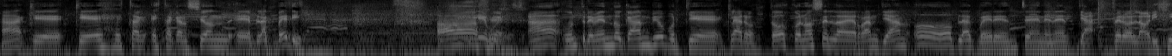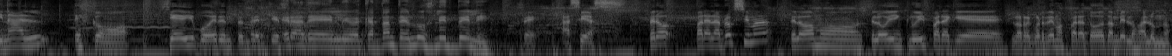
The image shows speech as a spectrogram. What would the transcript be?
Ah, que, que es esta, esta canción eh, Black Betty. Ah, Sí, sí, pues. sí. Ah, un tremendo cambio porque, claro, todos conocen la de Ram Jam. Oh, Blackberry, tenenen, ya. Pero la original es como heavy poder entender que eso- Era del cantante de blues Lead Belly. Sí, así es. Pero para la próxima te lo vamos, te lo voy a incluir para que lo recordemos para todos también los alumnos.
